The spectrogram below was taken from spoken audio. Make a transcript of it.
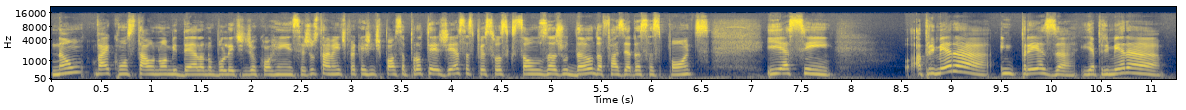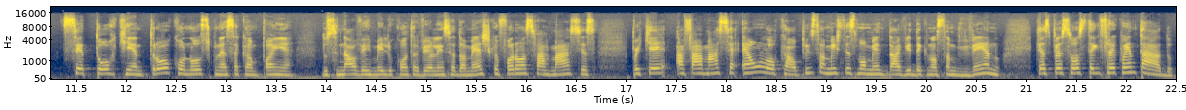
não vai constar o nome dela no boletim de ocorrência, justamente para que a gente possa proteger essas pessoas que estão nos ajudando a fazer dessas pontes. E assim, a primeira empresa e a primeira setor que entrou conosco nessa campanha do sinal vermelho contra a violência doméstica foram as farmácias, porque a farmácia é um local, principalmente nesse momento da vida que nós estamos vivendo, que as pessoas têm frequentado.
